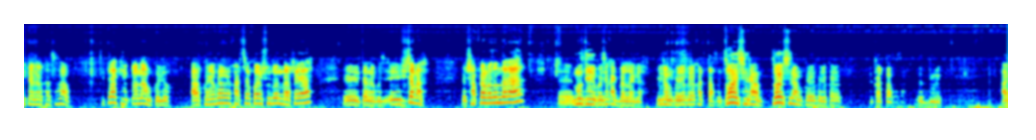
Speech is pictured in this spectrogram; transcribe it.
ইটানের কাছে যাও। এটা কি একটা নাম কইলো। আর কই কই কাছে কয় সুদন দাসে আর এই ইটানে কইছে এই হিসাব আর স্বপ্ন মজুমদার আর মুদি কইছে কাটবার লাগে। ইরম কই কই কাটতাছে। জয় জয় শ্রীরাম কই কই কাটতাছে দূরে। আর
